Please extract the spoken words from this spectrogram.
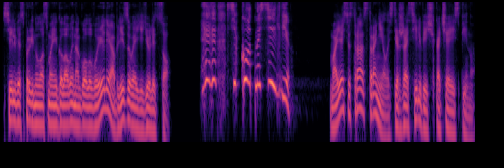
Сильвия спрыгнула с моей головы на голову Элли, облизывая ее лицо. «Секотно, Сильви! Моя сестра отстранилась, держа Сильвии, качая спину.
